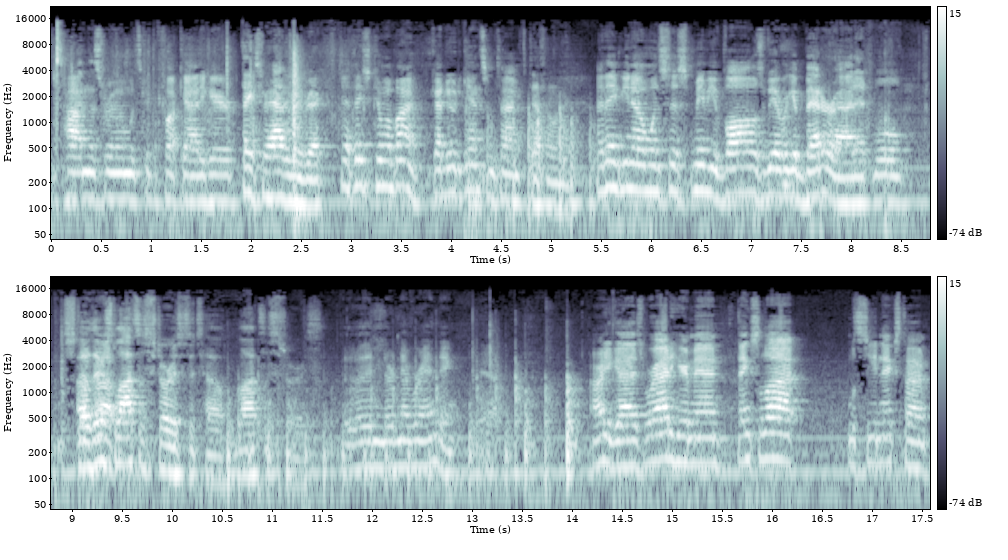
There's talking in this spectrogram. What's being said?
it's hot in this room. Let's get the fuck out of here. Thanks for having me, Rick. Yeah, thanks for coming by. Got to do it again sometime. Definitely. I think you know once this maybe evolves, we ever get better at it, we'll. Step Oh, there's up. lots of stories to tell. Lots of stories. They're never ending. Yeah. All right, you guys, we're out of here, man. Thanks a lot. We'll see you next time.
